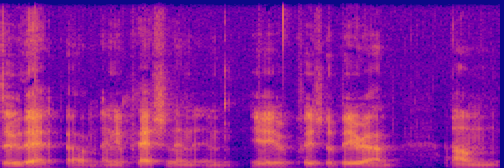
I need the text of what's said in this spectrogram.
do that, um, and your passion and, and yeah, your pleasure to be around. Um,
